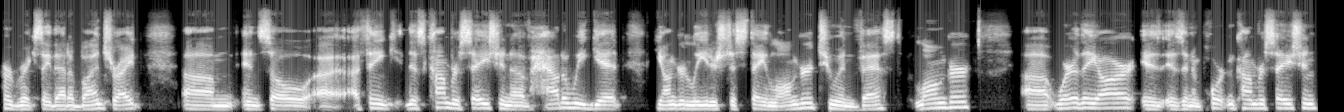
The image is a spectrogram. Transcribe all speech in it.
heard Rick say that a bunch, right? Um, and so uh, I think this conversation of how do we get younger leaders to stay longer, to invest longer. Uh, where they are is, is an important conversation,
